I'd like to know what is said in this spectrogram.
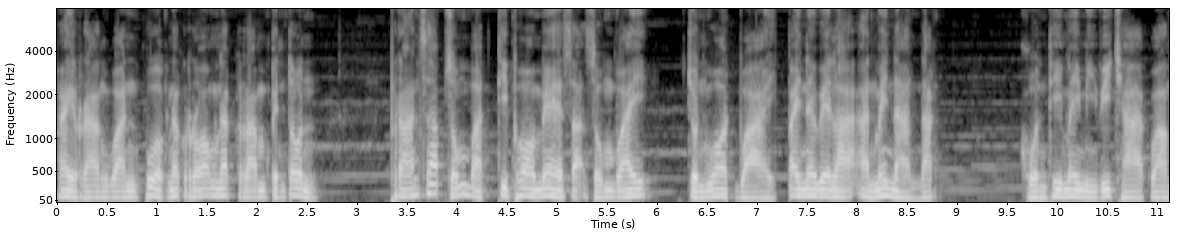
ให้รางวัลพวกนักร้องนักรำเป็นต้น พรานทรัพย์สมบัติที่พ่อแม่สะสมไว้ จนวอดวายไปในเวลาอันไม่นานนัก คนที่ไม่มีวิชาความ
